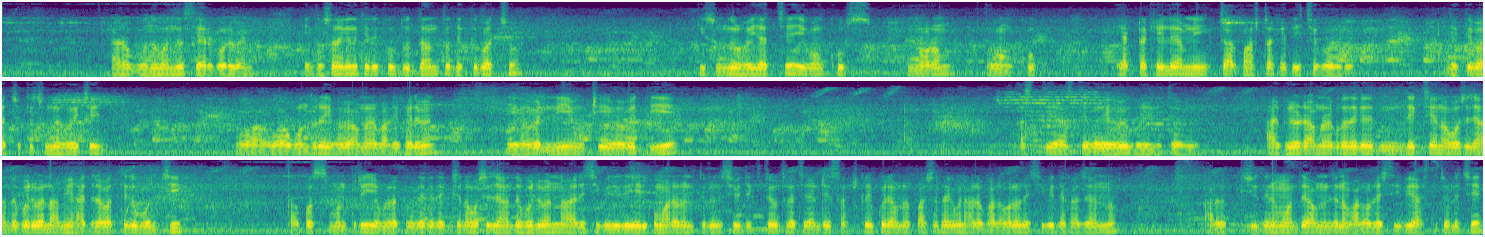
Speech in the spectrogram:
আরও বন্ধুবান্ধব শেয়ার করবেন। এই ধোসাটা কিন্তু খেতে খুব দুর্দান্ত, দেখতে পাচ্ছ। কি সুন্দর হয়ে যাচ্ছে এবং খুব নরম এবং খুব, একটা খেলে আপনি চার পাঁচটা খেতে ইচ্ছে করবে। দেখতে পাচ্ছ কি সুন্দর হয়েছে। ওয়া ওয়া বন্ধুরা, এইভাবে আপনারা বাড়ি ফেলবেন। এইভাবে নিয়ে, উঠিয়ে, এইভাবে দিয়ে আস্তে আস্তে করে এইভাবে ঘুরিয়ে নিতে হবে। আর ভিডিওটা আপনারা কোথা থেকে দেখছেন অবশ্যই জানাতে ভুলবেন না। আমি হায়দ্রাবাদ থেকে বলছি। তাপস মন্ত্রী, আপনারা কোথা থেকে দেখছেন অবশ্যই জানাতে ভুলবেন না। আর রেসিপি যদি এরকম আরও নতুন রেসিপি দেখতে চাও তাহলে চ্যানেলটিকে সাবস্ক্রাইব করে আপনার পাশে থাকবেন। আরও ভালো ভালো রেসিপি দেখার জন্য। আরও কিছুদিনের মধ্যে আপনার জন্য ভালো রেসিপি আসতে চলেছে।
